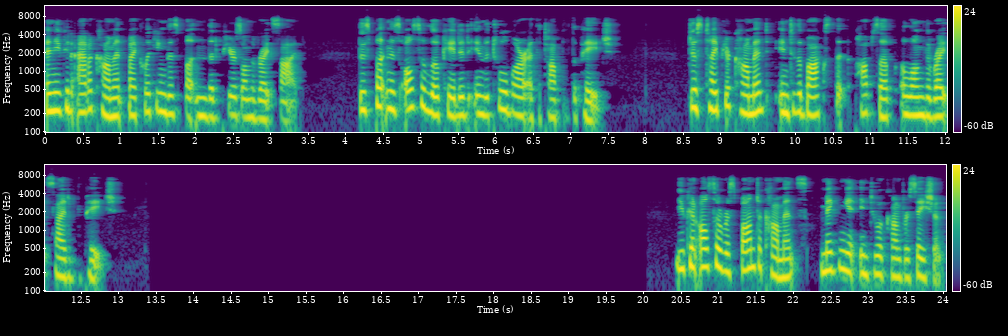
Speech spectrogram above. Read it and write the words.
and you can add a comment by clicking this button that appears on the right side. This button is also located in the toolbar at the top of the page. Just type your comment into the box that pops up along the right side of the page. You can also respond to comments, making it into a conversation.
